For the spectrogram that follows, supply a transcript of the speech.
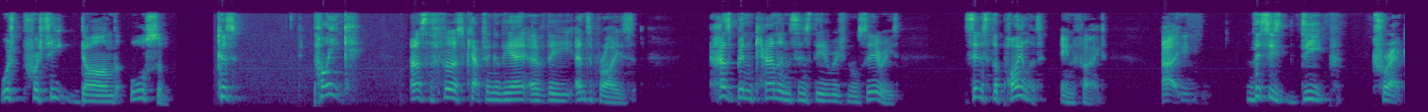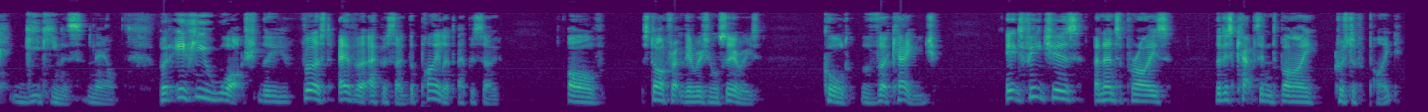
was pretty darned awesome. Because Pike, as the first captain of the of the Enterprise, has been canon since the original series, since the pilot, in fact. Uh, this is deep Trek geekiness now. But if you watch the first ever episode, the pilot episode of Star Trek the original series, called The Cage, it features an Enterprise that is captained by Christopher Pike.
